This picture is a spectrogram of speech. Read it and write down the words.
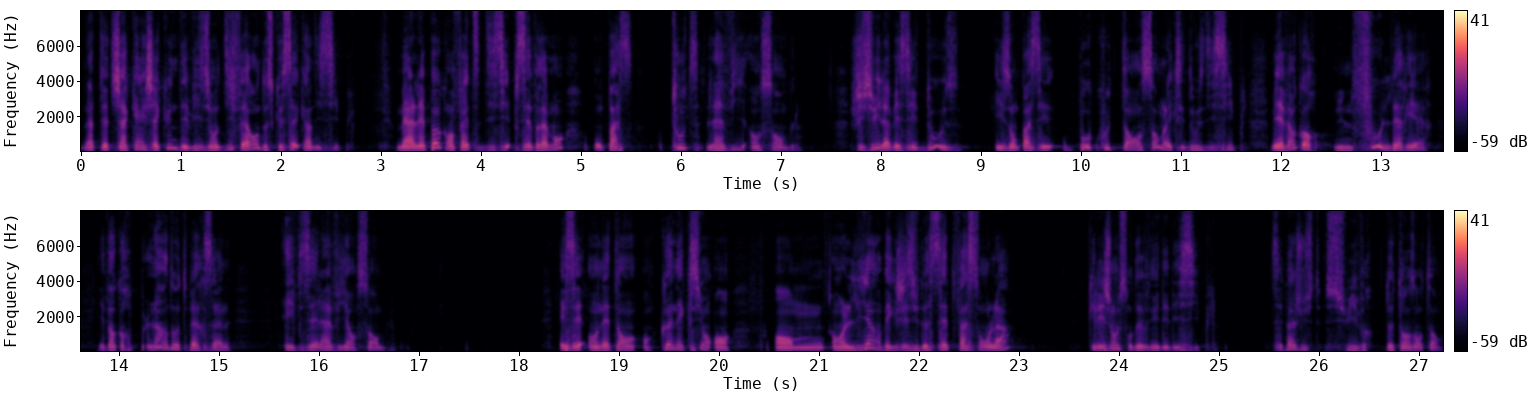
on a peut-être chacun et chacune des visions différentes de ce que c'est qu'un disciple. Mais à l'époque, en fait, disciple, c'est vraiment on passe toute la vie ensemble. Jésus, il avait ses douze. Ils ont passé beaucoup de temps ensemble avec ses douze disciples. Mais il y avait encore une foule derrière il y avait encore plein d'autres personnes, et ils faisaient la vie ensemble. Et c'est en étant en connexion, en, en, lien avec Jésus de cette façon-là, que les gens sont devenus des disciples. Ce n'est pas juste suivre de temps en temps,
